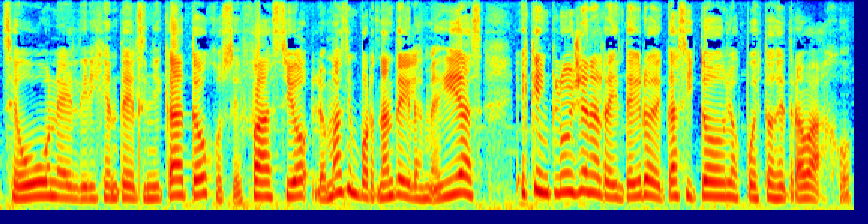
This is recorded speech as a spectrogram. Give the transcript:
Según el dirigente del sindicato, José Facio, lo más importante de las medidas es que incluyen el reintegro de casi todos los puestos de trabajo.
